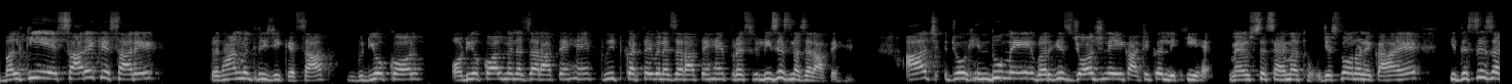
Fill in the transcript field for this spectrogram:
बल्कि ये सारे के सारे प्रधानमंत्री जी के साथ वीडियो कॉल ऑडियो कॉल में नज़र आते हैं ट्वीट करते हुए नज़र आते हैं प्रेस रिलीजेस नज़र आते हैं। आज जो हिंदू में वर्गीस जॉर्ज ने एक आर्टिकल लिखी है, मैं उससे सहमत हूँ, जिसमें उन्होंने कहा है कि this is a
